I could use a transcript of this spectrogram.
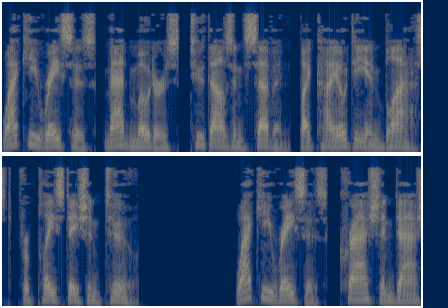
Wacky Races Mad Motors 2007 by Coyote and Blast for PlayStation 2 Wacky Races, Crash and Dash,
